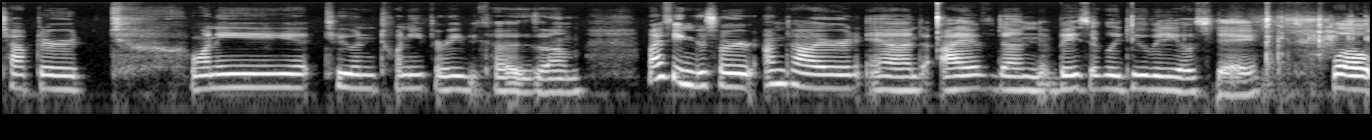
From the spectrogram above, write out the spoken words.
chapter 22 and 23 because, um, my fingers hurt, I'm tired, and I've done basically two videos today. Well,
